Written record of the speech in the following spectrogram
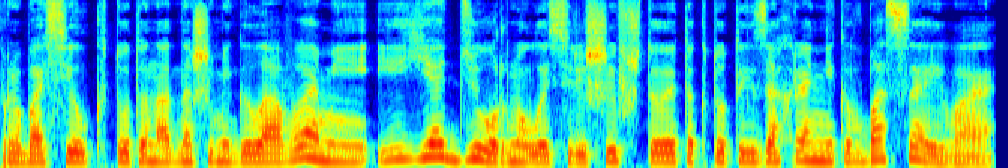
пробасил кто-то над нашими головами, и я дернулась, решив, что это кто-то из охранников Басаева,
